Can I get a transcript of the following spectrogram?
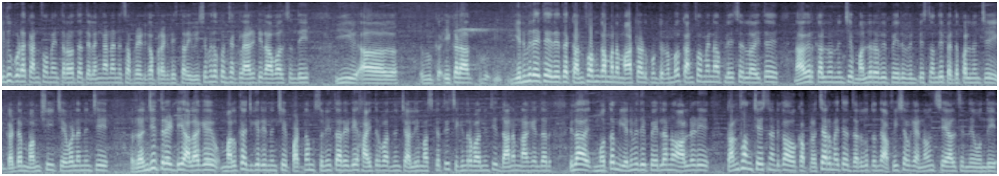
ఐదు కూడా కన్ఫర్మ్ అయిన తర్వాత తెలంగాణని సపరేట్గా ప్రకటిస్తారా? ఈ విషయం మీద కొంచెం క్లారిటీ రావాల్సింది. ఈ ఇక్కడ ఎనిమిది అయితే ఏదైతే కన్ఫర్మ్గా మనం మాట్లాడుకుంటున్నామో కన్ఫర్మ్ అయిన ప్లేసుల్లో అయితే నాగర్ కర్నూలు నుంచి మల్లు రవి పేరు వినిపిస్తుంది. పెద్దపల్లి నుంచి గడ్డం వంశీ చేవళ్ళ నుంచి రంజిత్ రెడ్డి అలాగే మల్కజ్గిరి నుంచి పట్నం సునీతారెడ్డి హైదరాబాద్ నుంచి అలీ మస్కతి సికింద్రాబాద్ నుంచి దానం నాగేందర్. ఇలా మొత్తం ఎనిమిది పేర్లను ఆల్రెడీ కన్ఫర్మ్ చేసినట్టుగా ఒక ప్రచారం అయితే జరుగుతుంది. అఫీషియల్గా అనౌన్స్ చేయాల్సిందే ఉంది.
